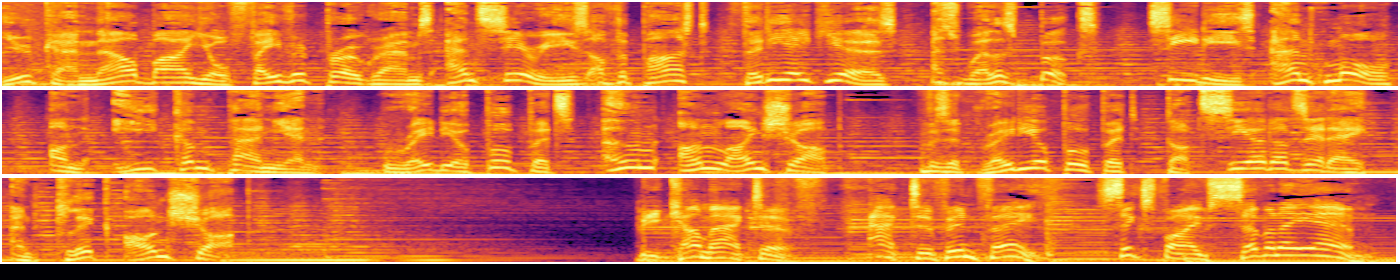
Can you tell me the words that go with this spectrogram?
You can now buy your favorite programs and series of the past 38 years, as well as books, CDs, and more on eCompanion, Radio Pulpit's own online shop. Visit radiopulpit.co.za and click on shop. Become active. Active in faith. 657 AM.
